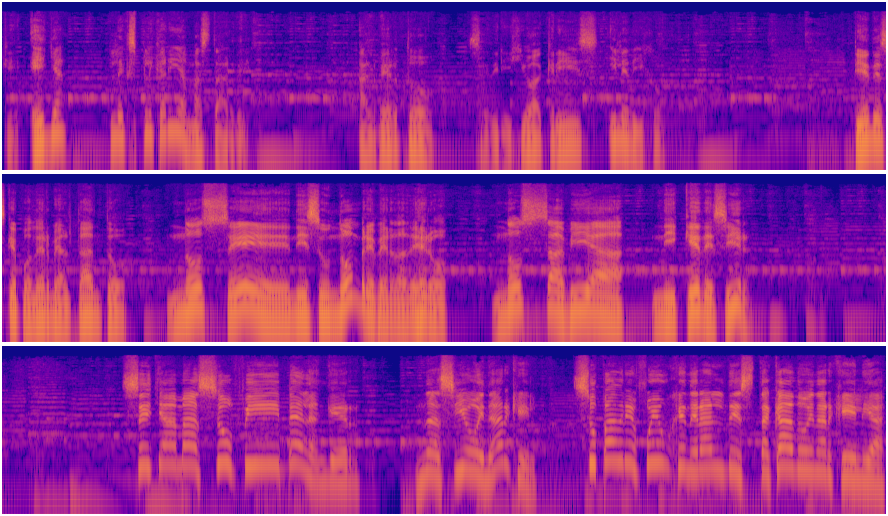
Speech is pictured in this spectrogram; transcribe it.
que ella le explicaría más tarde. Alberto se dirigió a Chris y le dijo, Tienes que ponerme al tanto. No sé ni su nombre verdadero. No sabía ni qué decir. Se llama Sophie Belanger. Nació en Argel. Su padre fue un general destacado en Argelia,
